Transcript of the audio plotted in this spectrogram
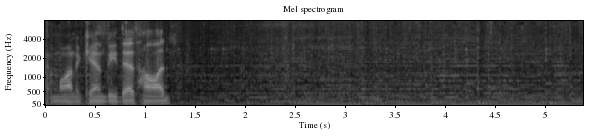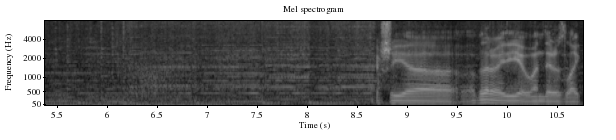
Come on, it can't be that hard. Actually, uh, a better idea when there's like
